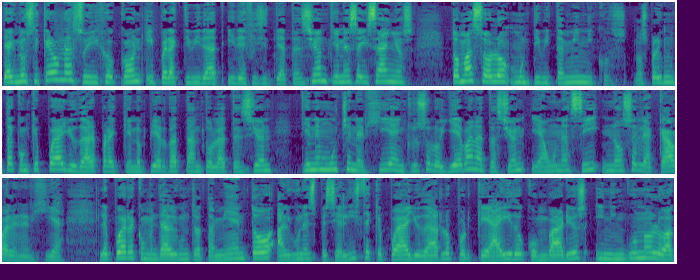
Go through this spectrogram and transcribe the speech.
Diagnosticaron a su hijo con hiperactividad y déficit de atención. Tiene seis años. Toma solo multivitamínicos. Nos pregunta con qué puede ayudar para que no pierda tanto la atención. Tiene mucha energía, incluso lo lleva a natación y aún así no se le acaba la energía. ¿Le puede recomendar algún tratamiento, algún especialista que pueda ayudarlo? Porque ha ido con varios y ninguno lo ha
